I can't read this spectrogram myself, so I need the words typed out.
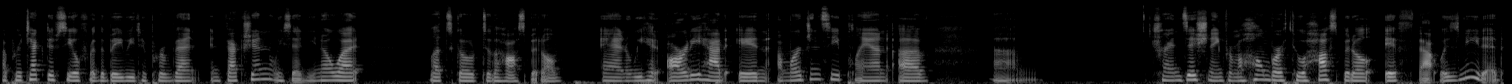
a protective seal for the baby to prevent infection, we said, you know what? Let's go to the hospital. And we had already had an emergency plan of um, transitioning from a home birth to a hospital if that was needed.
